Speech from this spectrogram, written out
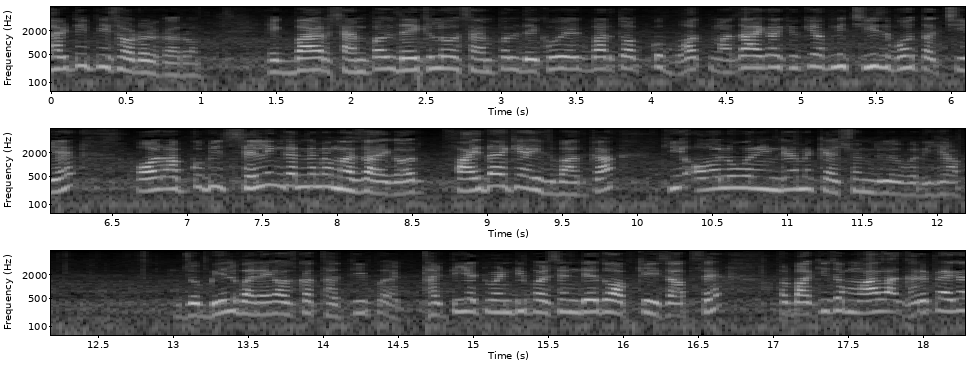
थर्टी पीस ऑर्डर करो। एक बार सैंपल देख लो सैंपल देखो एक बार तो आपको बहुत मज़ा आएगा क्योंकि अपनी चीज़ बहुत अच्छी है। और आपको भी सेलिंग करने में मज़ा आएगा। और फ़ायदा क्या है इस बात का? कि ऑल ओवर इंडिया में कैश ऑन डिलीवरी है आप जो बिल बनेगा उसका थर्टी थर्टी या ट्वेंटी परसेंट दे दो आपके हिसाब से। और बाकी जब माल घर पे आएगा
